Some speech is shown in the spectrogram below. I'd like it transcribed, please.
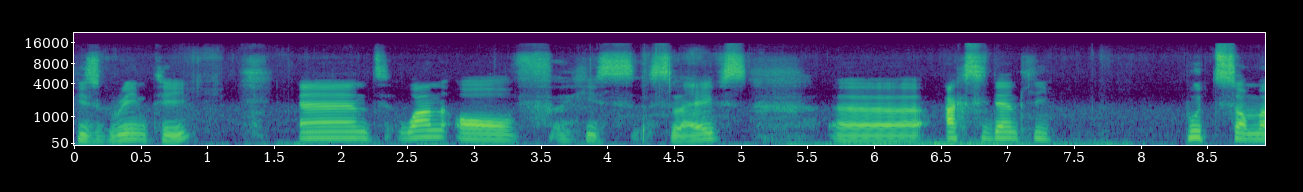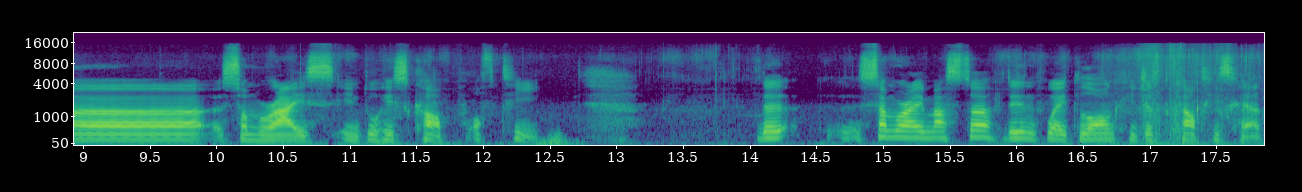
his green tea and one of his slaves uh, accidentally put some uh, some rice into his cup of tea. The samurai master didn't wait long, he just cut his head.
